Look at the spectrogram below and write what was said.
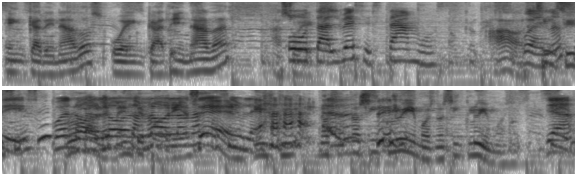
encadenados o encadenadas a su O ex. tal vez estamos. Ah, Bueno, sí. Bueno, tal vez Probablemente no, lo podría más ser. posible. Inclu- nos, nos Sí. incluimos, nos incluimos. Ya,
